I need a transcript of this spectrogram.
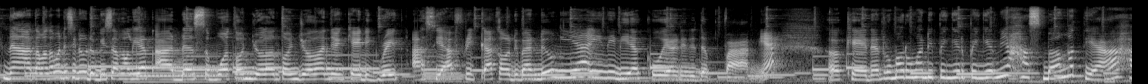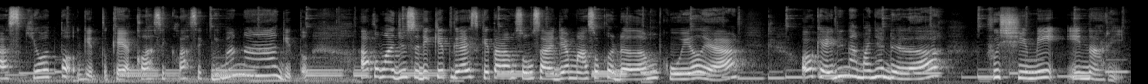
nah teman-teman di sini udah bisa ngelihat ada sebuah tonjolan-tonjolan yang kayak di Great Asia Afrika. Kalau di Bandung ya ini dia kuilnya di depan ya. Oke okay, dan rumah-rumah di pinggir-pinggirnya khas banget ya. Khas Kyoto gitu. Kayak klasik-klasik gimana gitu. Aku maju sedikit guys. Kita langsung saja masuk ke dalam kuil ya. Oke okay, ini namanya adalah Fushimi Inari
